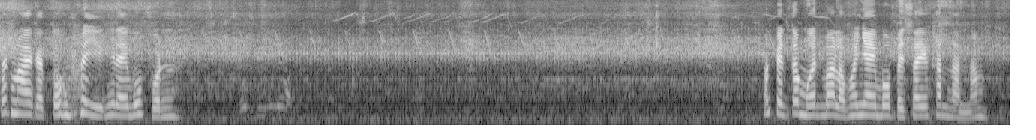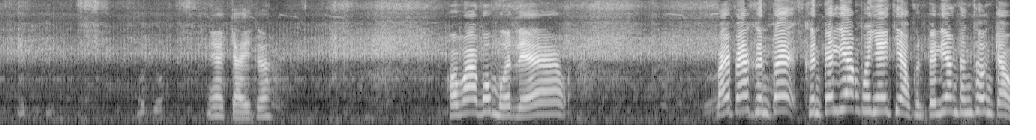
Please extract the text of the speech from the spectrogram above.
จักหน่อยก็ตกมาอีกที่ไหนบุฝน มันเป็นตะเมิดบ่หรอพ่อใหญ่บ่ไปใส่ขั้นนั้นน้ำแน่ใจเจ้ะเพราะว่าบ่เมิดแล้ว ไปไปขึ้นไปขึ้นไปเลี้ยงพ่อใหญ่เทียบขึ้นไปเลี้ยงทั้งเทิงเจ้า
